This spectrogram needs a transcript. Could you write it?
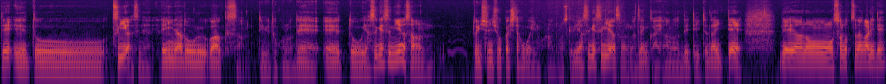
で、えっ、ー、と、次はですね、レイナドールワークスさんっていうところで、えっ、ー、と、安毛杉屋さんと一緒に紹介した方がいいのかなと思うんですけど安毛杉谷さんが前回あの出ていただいてであのそのつながりで、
